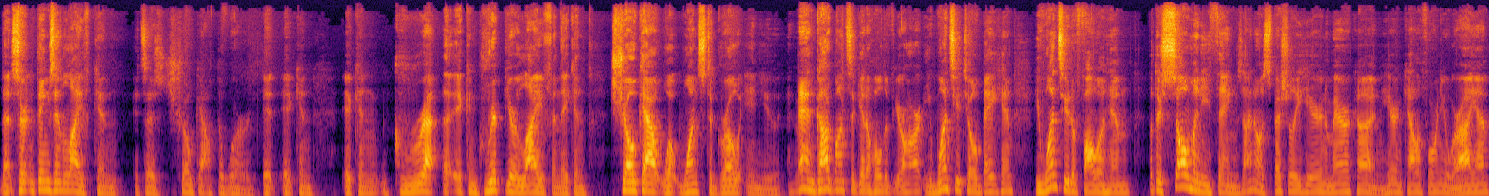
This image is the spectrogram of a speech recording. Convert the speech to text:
that certain things in life can it says choke out the word. It it can it can grip it can grip your life and they can choke out what wants to grow in you. And man, God wants to get a hold of your heart. He wants you to obey Him, He wants you to follow Him. But there's so many things. I know, especially here in America and here in California where I am,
